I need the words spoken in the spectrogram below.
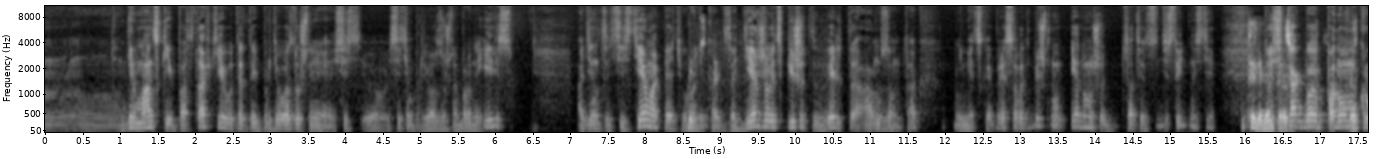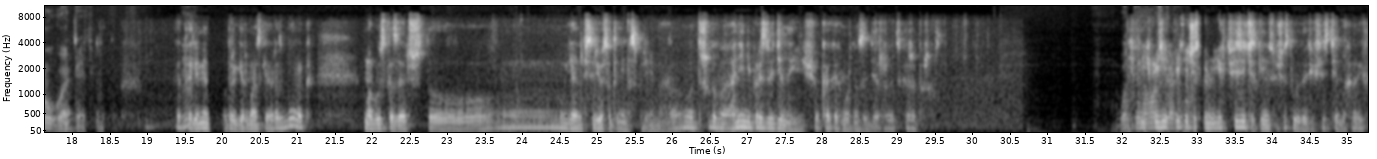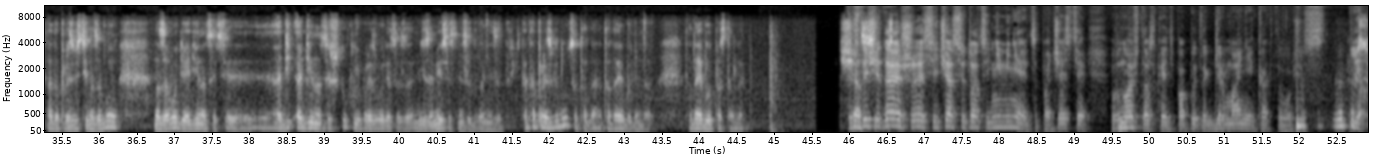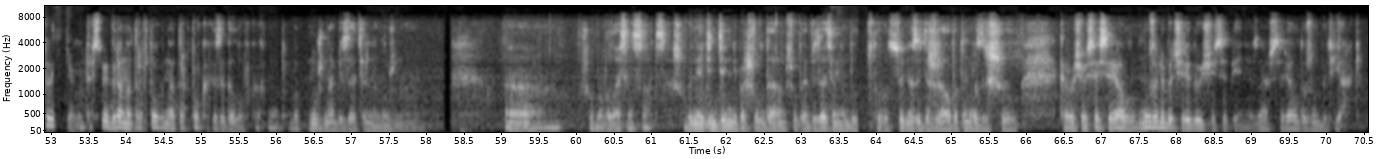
германские поставки вот этой противовоздушной системы противовоздушной обороны «Ирис». 11 систем опять вроде как задерживается, пишет Вельт Амзон, так? Немецкая пресса в этом пишет. Ну, я думаю, что соответствует действительности. Это элемент То есть, как бы по новому кругу опять. Это mm-hmm. элемент внутригерманских разборок. Могу сказать, что ну, я всерьез это не воспринимаю. Вот что такое? Они не произведены еще. Как их можно задерживать? Скажи, пожалуйста. Вот их, их, физи- физически, их физически не существует, этих систем. Их, их надо произвести на, завод, на заводе 11, 11 э, штук не производятся за, ни за месяц, ни за два, ни за три. Когда произведутся, тогда, тогда и будем, да, тогда и будут поставлять. Сейчас... То есть ты считаешь, э, сейчас ситуация не меняется по части вновь, так сказать, попыток Германии как-то в общем ну, это все, это все игра на, трактов, на трактовках и заголовках. Ну, вот, вот нужно обязательно нужно, а, чтобы была сенсация, чтобы ни один день не прошел даром, чтобы обязательно был, что вот сегодня задержал, потом разрешил. Короче, все сериалы, музы любят чередующиеся пение, знаешь, сериал должен быть ярким.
